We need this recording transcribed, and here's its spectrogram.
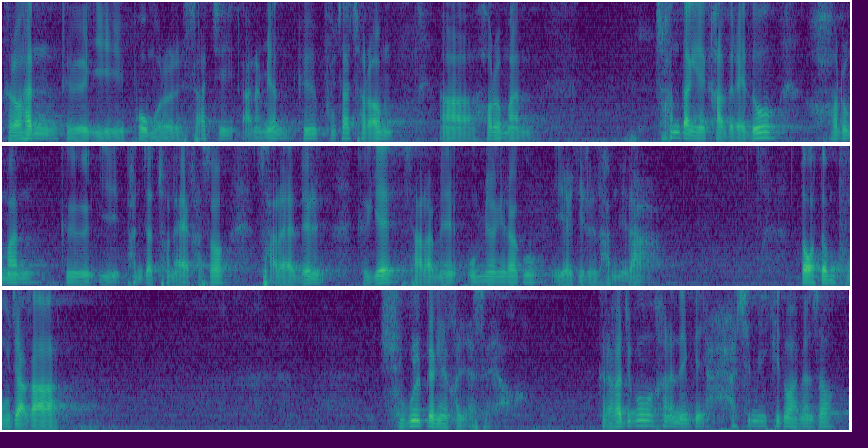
그러한 그 이 보물을 쌓지 않으면 그 부자처럼 아, 허름한 천당에 가더라도 허름한 그 이 판자촌에 가서 살아야 될 그게 사람의 운명이라고 얘기를 합니다. 또 어떤 부자가 죽을 병에 걸렸어요. 그래가지고 하나님께 열심히 기도하면서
